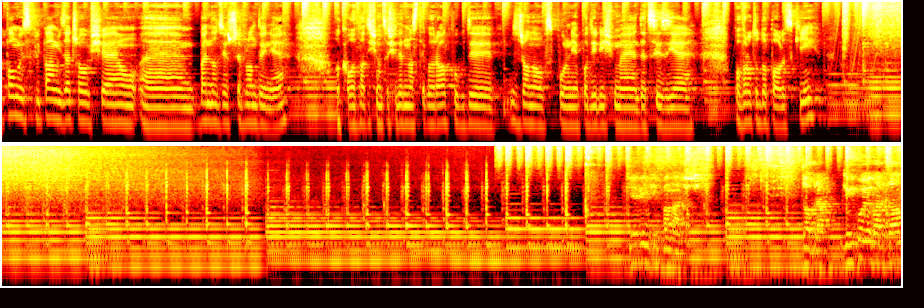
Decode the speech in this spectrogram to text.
ogóle pomysł z klipami zaczął się e, będąc jeszcze w Londynie około 2017 roku, gdy z żoną wspólnie podjęliśmy decyzję powrotu do Polski. Dobra, dziękuję bardzo.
